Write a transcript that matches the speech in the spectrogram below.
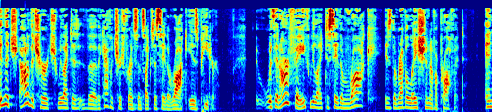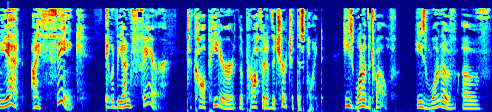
In the out of the church, we like to the the Catholic Church, for instance, likes to say the rock is Peter. Within our faith, we like to say the rock is the revelation of a prophet, and yet I think it would be unfair to call Peter the prophet of the church at this point. He's one of the twelve. He's one of of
